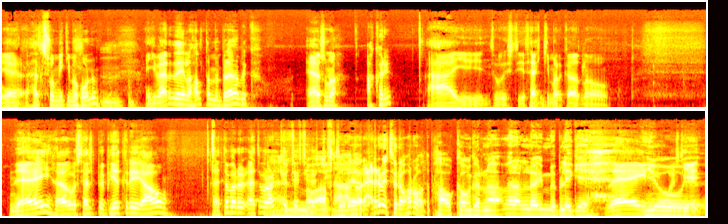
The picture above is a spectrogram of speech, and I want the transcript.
ég held svo mikið með honum. En ég verði eiginlega að halda með breyðablik eða svona, Akkurju? æ, ég- þú veist ég þekki marga þarna og nei, þú veist held með Pétri, já. Þetta verður þetta verður algjör En 50-50 og Já, aftur það var er erfitt fyrir að horfa á þetta. Bara. Hákángurinn að vera laumu bliki. Nei, Jú, þú veist, ég,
